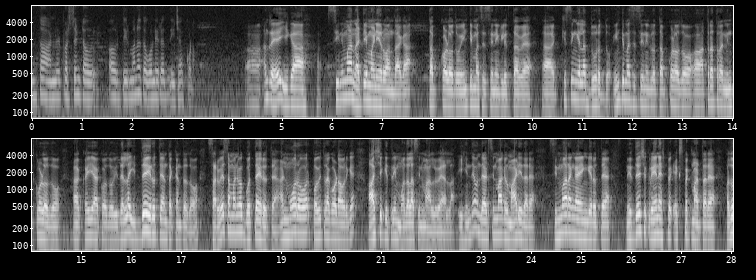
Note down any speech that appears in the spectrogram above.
ಅಂತ ಹಂಡ್ರೆಡ್ ಪರ್ಸೆಂಟ್ ಅವ್ರು, ಅವ್ರ ತೀರ್ಮಾನ ತೊಗೊಂಡಿರೋದು ನಿಜ ಕೂಡ. ಅಂದರೆ ಈಗ ಸಿನಿಮಾ ನಟಿಮಣಿಯರು ಅಂದಾಗ ತಪ್ಕೊಳ್ಳೋದು ಇಂಟಿಮಸಿ ಸೀನ್ಗಳಿರ್ತವೆ ಕಿಸ್ಸಿಂಗ್ ಎಲ್ಲ ದೂರದ್ದು. ಇಂಟಿಮಸಿ ಸೀನ್ಗಳು ತಪ್ಕೊಳ್ಳೋದು ಹತ್ರ ಹತ್ರ ನಿಂತ್ಕೊಳ್ಳೋದು ಕೈ ಹಾಕೋದು, ಇದೆಲ್ಲ ಇದ್ದೇ ಇರುತ್ತೆ ಅಂತಕ್ಕಂಥದ್ದು. ಸರ್ವೇ ಸಾಮಾನ್ಯವಾಗಿ ಗೊತ್ತೇ ಇರುತ್ತೆ. ಅಂಡ್ ಮೋರ್ ಓವರ್ ಪವಿತ್ರ ಗೌಡ ಅವರಿಗೆ ಆಶಿಕಿತ್ರಿ ಮೊದಲ ಸಿನಿಮಾ ಅಲ್ವೇ ಅಲ್ಲ. ಈ ಹಿಂದೆ ಒಂದೆರಡು ಸಿನಿಮಾಗಳು ಮಾಡಿದ್ದಾರೆ. ಸಿನಿಮಾ ರಂಗ ಹೆಂಗಿರುತ್ತೆ? ನಿರ್ದೇಶಕರು ಏನು ಎಕ್ಸ್ಪೆಕ್ಟ್ ಎಕ್ಸ್ಪೆಕ್ಟ್ ಮಾಡ್ತಾರೆ? ಅದು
